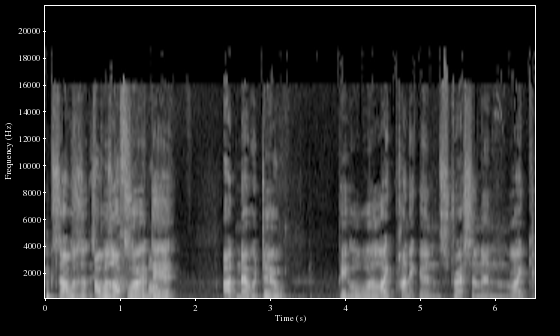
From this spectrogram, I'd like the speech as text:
Because I was That's what this I was off work today, I'd know what to do. People were like panicking, stressing, and like,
